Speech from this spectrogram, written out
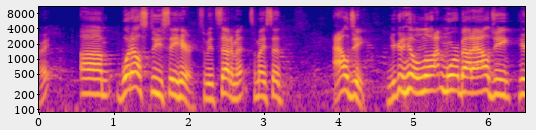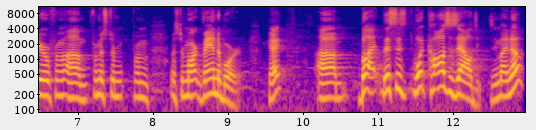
All right. Um, what else do you see here? So we had sediment. Somebody said algae. You're going to hear a lot more about algae here from, um, from, Mr., from Mr. Mark Vander Borgh. Okay? Um, but this is what causes algae. Does anybody know?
